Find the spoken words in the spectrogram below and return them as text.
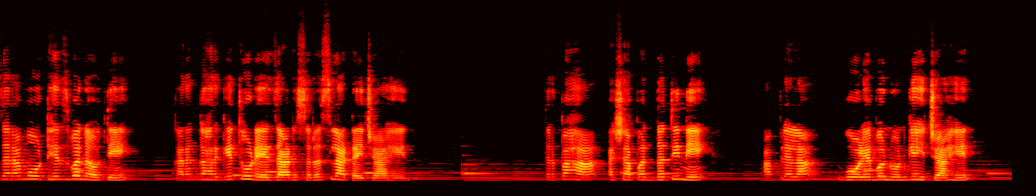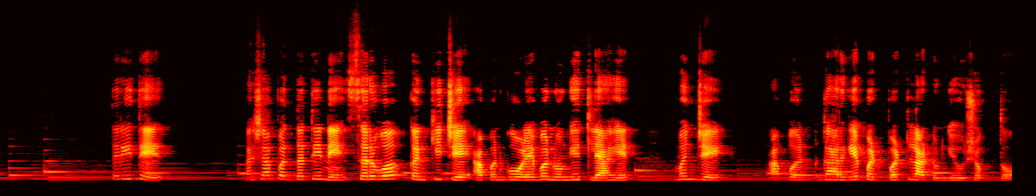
जरा मोठेच बनवते कारण घारगे थोडे जाडसरच लाटायचे आहेत. तर पहा अशा पद्धतीने आपल्याला गोळे बनवून घ्यायचे आहेत. तर इथे अशा पद्धतीने सर्व कणकीचे आपण गोळे बनवून घेतले आहेत म्हणजे आपण घारगे पटपट लाटून घेऊ शकतो.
